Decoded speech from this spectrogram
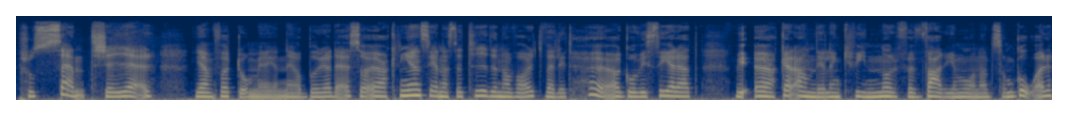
procent tjejer jämfört då med när jag började. Så ökningen senaste tiden har varit väldigt hög och vi ser att vi ökar andelen kvinnor för varje månad som går.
